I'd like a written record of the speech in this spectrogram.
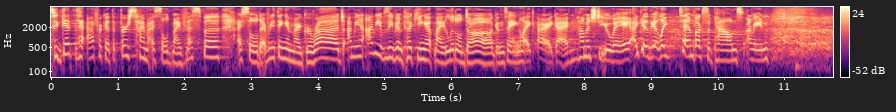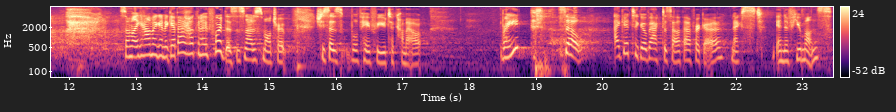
to get to Africa, the first time I sold my Vespa, I sold everything in my garage. I mean, I was even picking up my little dog and saying, like, all right, guy, how much do you weigh? I could get like 10 bucks a pound. I mean, so I'm like, how am I going to get back? How can I afford this? It's not a small trip. She says, we'll pay for you to come out. Right? so I get to go back to South Africa next in a few months.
